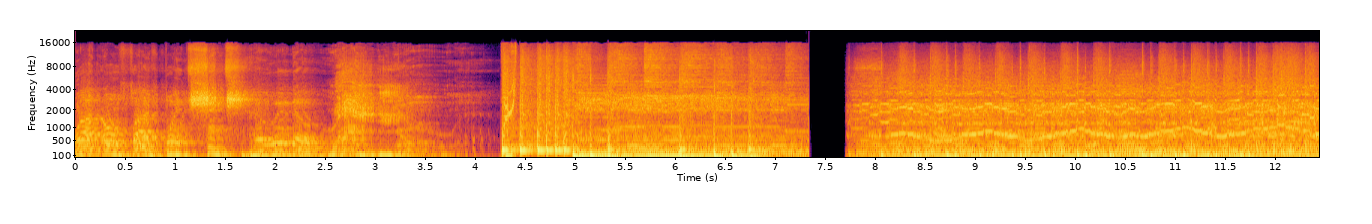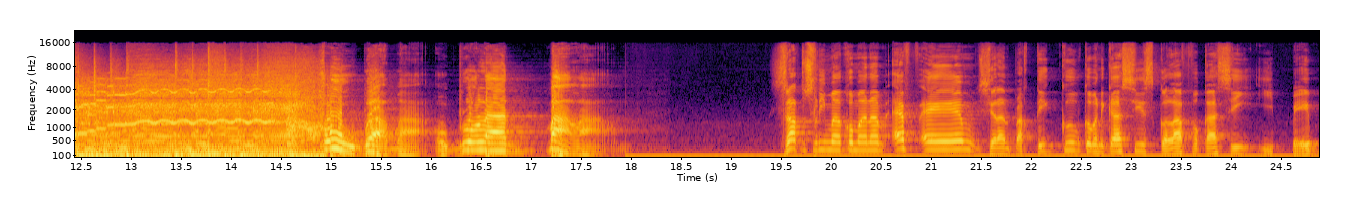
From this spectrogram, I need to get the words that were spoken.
105.6 Helena Obama obrolan malam. 105,6 FM Siaran Praktikum Komunikasi Sekolah Vokasi IPB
